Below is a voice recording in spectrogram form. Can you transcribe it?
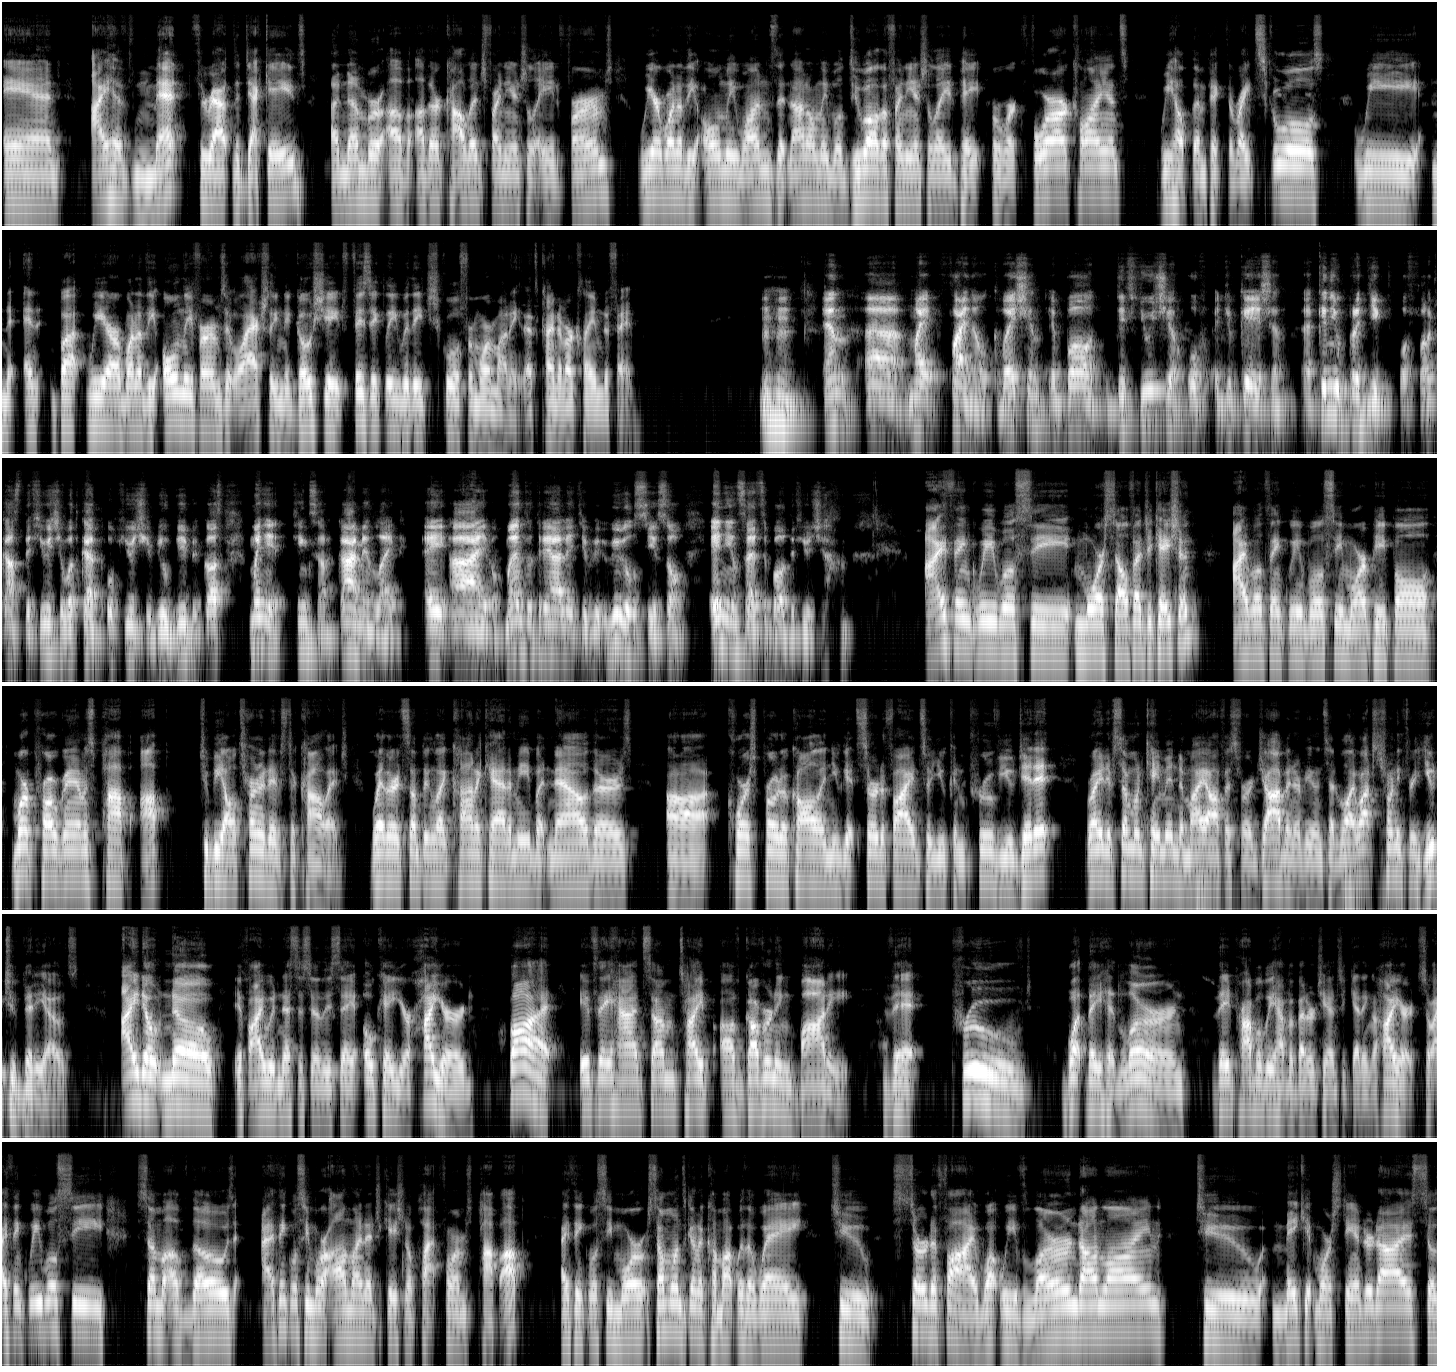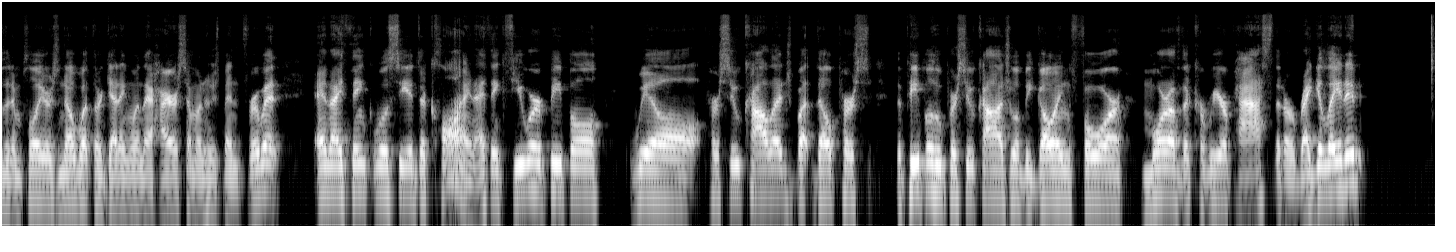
And I have met throughout the decades a number of other college financial aid firms. We are one of the only ones that not only will do all the financial aid paperwork for our clients, we help them pick the right schools, we and but we are one of the only firms that will actually negotiate physically with each school for more money. That's kind of our claim to fame. Mm-hmm. and uh, my final question about the future of education. Uh, can you predict or forecast the future? What kind of future will be? Because many things are coming like ai augmented reality. We, we will see. So any insights about the future? I think we will see more self-education I will think we will see more people, more programs pop up to be alternatives to college, whether it's something like Khan Academy, but now there's a course protocol and you get certified so you can prove you did it, right? If someone came into my office for a job interview and said, Well, I watched 23 YouTube videos, I don't know if I would necessarily say, Okay, you're hired. But if they had some type of governing body that proved what they had learned, they'd probably have a better chance of getting hired. So I think we will see some of those. I think we'll see more online educational platforms pop up. I think we'll see more. Someone's going to come up with a way to certify what we've learned online to make it more standardized so that employers know what they're getting when they hire someone who's been through it. And I think we'll see a decline. I think fewer people will pursue college, but they'll pursue the people who pursue college will be going for more of the career paths that are regulated,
